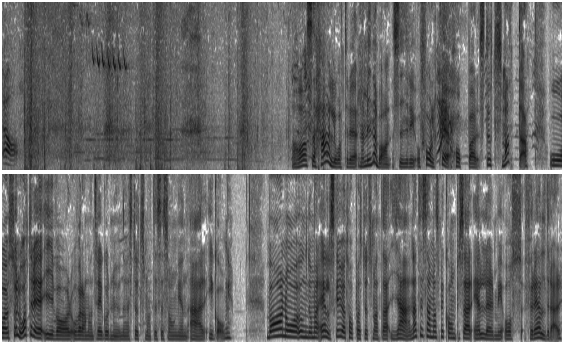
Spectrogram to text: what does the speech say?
Ja. Ja, så här låter det när mina barn Siri och Folke hoppar studsmatta. Och så låter det i var och varannan trädgård nu när studsmattesäsongen är igång. Barn och ungdomar älskar ju att hoppa studsmatta, gärna tillsammans med kompisar eller med oss föräldrar.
